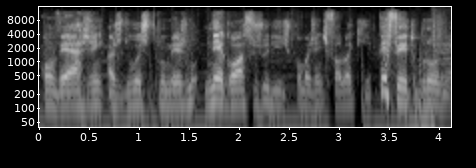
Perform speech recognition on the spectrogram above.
convergem as duas para o mesmo negócio jurídico, como a gente falou aqui. Perfeito, Bruno.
